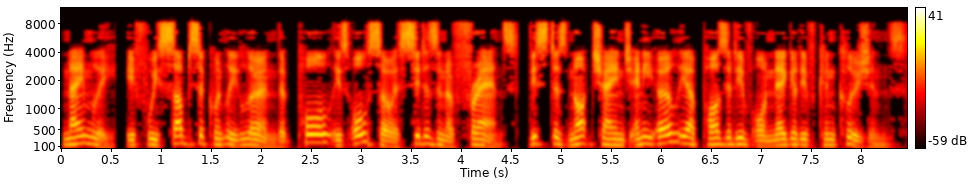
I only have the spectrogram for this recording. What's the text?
Namely, if we subsequently learn that Paul is also a citizen of France, this does not change any earlier positive or negative conclusions.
